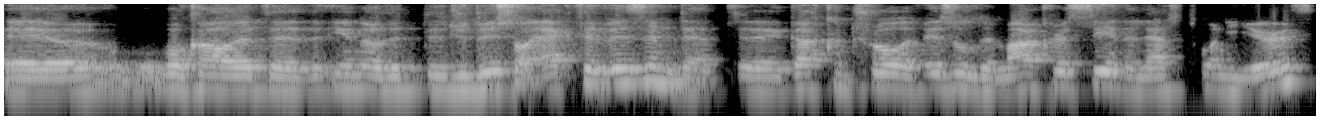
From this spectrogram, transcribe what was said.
uh, we'll call it, uh, you know, the, the, judicial activism that uh, got control of Israel democracy in the last 20 years.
